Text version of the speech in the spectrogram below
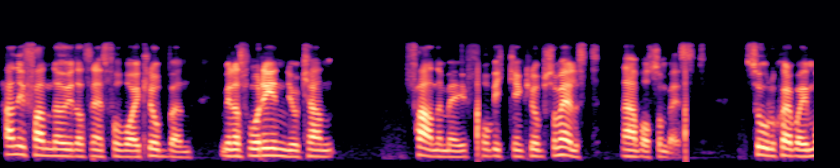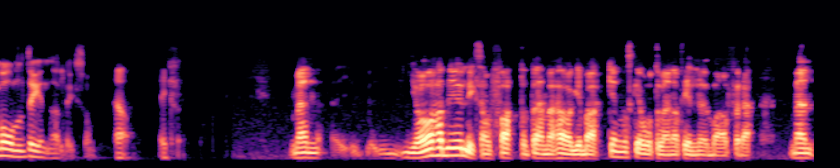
han är fan nöjd att han ens får vara i klubben. Medan Mourinho kan fan i mig få vilken klubb som helst när han var som bäst. Solskär var i Molde innan liksom. Ja, exakt. Men jag hade ju liksom fattat det här med högerbacken, ska jag återvända till nu bara för det. Men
